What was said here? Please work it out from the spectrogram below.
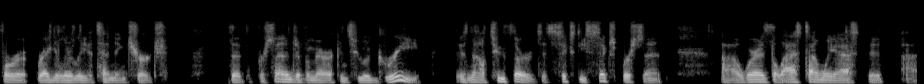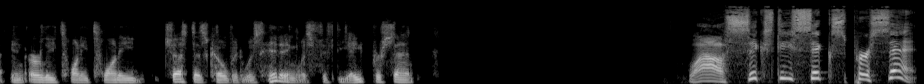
for regularly attending church. The, the percentage of Americans who agree is now two thirds, it's 66%. Uh, whereas the last time we asked it uh, in early 2020, just as COVID was hitting, was 58%. Wow, 66%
